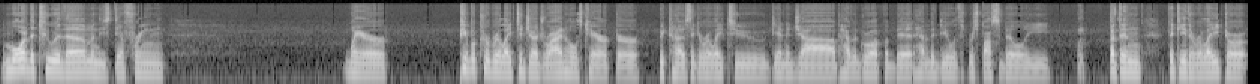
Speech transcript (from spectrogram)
more of the two of them and these differing... Where people could relate to Judge Reinhold's character because they can relate to getting a job, having to grow up a bit, having to deal with responsibility. But then they can either relate or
